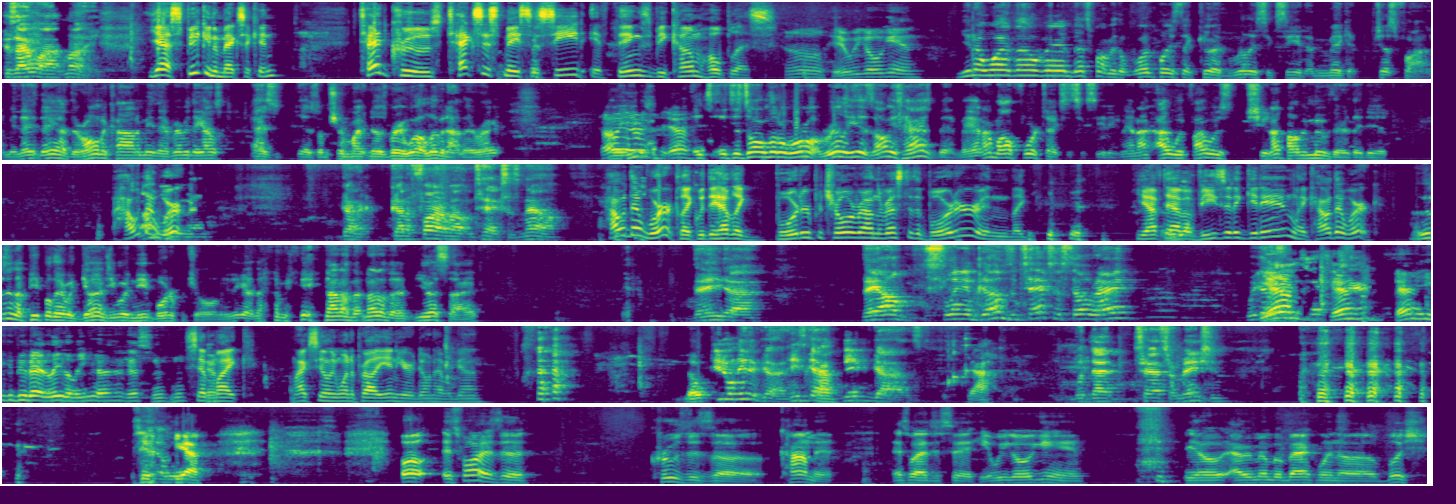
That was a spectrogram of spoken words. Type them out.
Because I want money. Yeah, speaking of Mexican, Ted Cruz, Texas may secede if things become hopeless. oh, here we go again. You know what though, man? That's probably the one place that could really succeed and make it just fine. I mean, they, they have their own economy, they have everything else, as as I'm sure Mike knows very well, living out there, right? Oh Oh, yeah, yeah. yeah. It's it's its own little world. It really is. Always has been, man. I'm all for Texas succeeding, man. I, I would if I was shoot, I'd probably move there if they did. How would I'm that work? moving. Got a got a farm out in Texas now. How would that work? Like, would they have like border patrol around the rest of the border, and like you have to have a visa to get in? Like, how would that work? There's enough people there with guns. You wouldn't need border patrol. I mean, they got. That I mean, not on the not on the U.S. side. They uh they all slinging guns in Texas though, right? We got Yeah, a few Texas yeah, yeah. You can do that legally. Yeah, I guess. mhm, Except yeah. Mike. Mike's the only one that probably in here don't have a gun. Nope. He don't need a gun. He's got big guns. Yeah. With that transformation, yeah. Well, as far as the Cruz's uh, comment, that's why I just said, "Here we go again." you know, I remember back when uh, Bush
